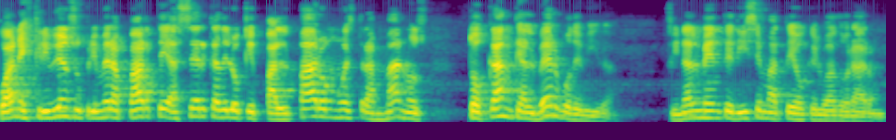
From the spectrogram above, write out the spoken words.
Juan escribió en su primera parte acerca de lo que palparon nuestras manos tocante al verbo de vida. Finalmente dice Mateo que lo adoraron.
